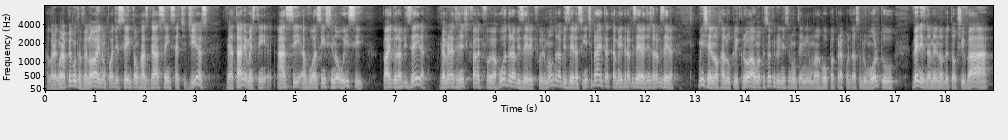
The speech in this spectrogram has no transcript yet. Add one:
Agora, agora pergunta, Velói, não pode ser então rasgar sem sete dias? Veatare, mas tem. Assim, avô assim ensinou o Isi, pai do Rabizeira. Tem gente que fala que foi a rua do Rabizeira, que foi o irmão do Rabizeira, a seguinte braita, camei do Rabizeira, gente do Rabizeira. Mishen lo haluk likroa, uma pessoa que no início não tem nenhuma roupa para cortar sobre o morto, venis na menor betor shiva,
